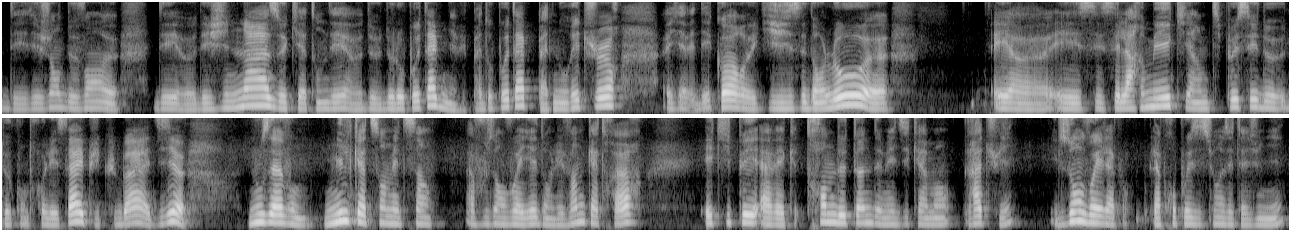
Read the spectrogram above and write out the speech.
des, gens devant des, des, gymnases qui attendaient de, de l'eau potable. Il n'y avait pas d'eau potable, pas de nourriture. il y avait des corps qui gisaient dans l'eau. Et, euh, c'est l'armée qui a un petit peu essayé de, contrôler ça. Et puis Cuba a dit, euh, nous avons 1400 médecins à vous envoyer dans les 24 heures, équipés avec 32 tonnes de médicaments gratuits. Ils ont envoyé la, proposition aux États-Unis.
